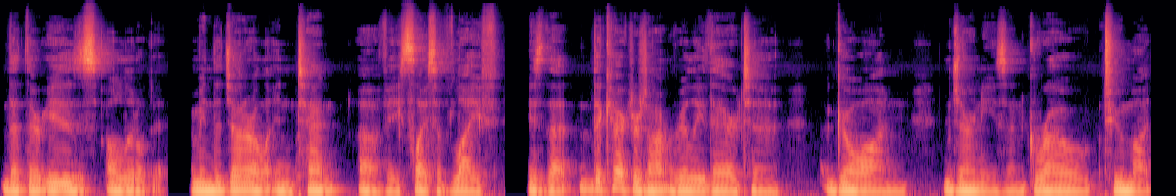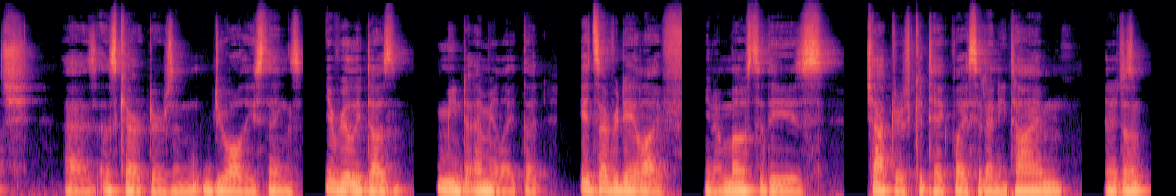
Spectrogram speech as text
that there is a little bit i mean the general intent of a slice of life is that the characters aren't really there to go on journeys and grow too much as as characters and do all these things. It really does mean to emulate that it's everyday life. You know, most of these chapters could take place at any time, and it doesn't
